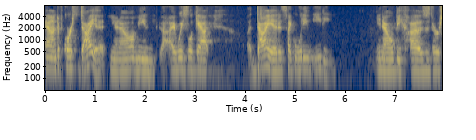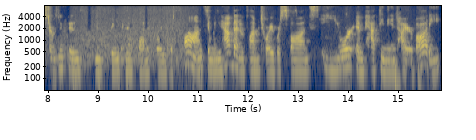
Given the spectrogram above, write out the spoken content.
And of course, diet, you know, I mean, I always look at diet, it's like, what are you eating? You know, because there are certain foods that create an inflammatory response. And when you have that inflammatory response, you're impacting the entire body,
